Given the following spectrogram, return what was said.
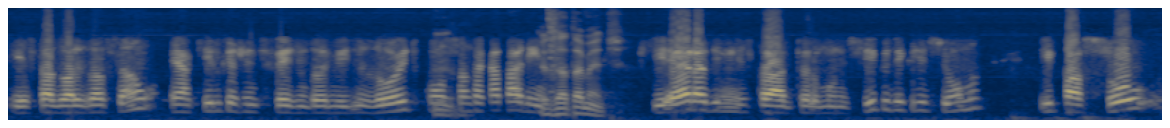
Estadualização é aquilo que a gente fez em 2018 com Isso. Santa Catarina. Exatamente. Que era administrado pelo município de Criciúma e passou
